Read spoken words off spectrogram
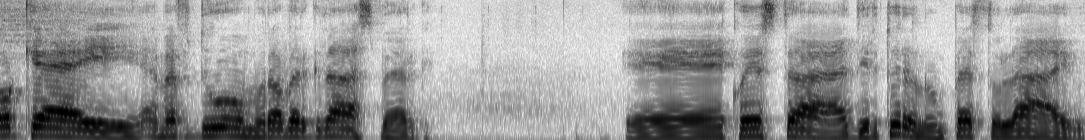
Ok, MF Doom, Robert Grassberg. E questa addirittura era un pezzo live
